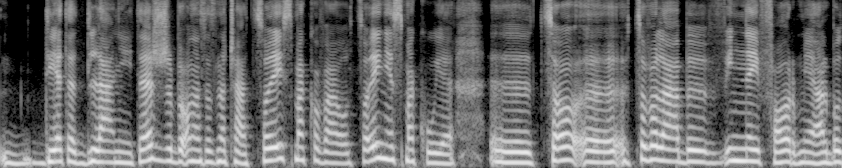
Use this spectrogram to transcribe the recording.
dietę dla niej też, żeby ona zaznaczała, co jej smakowało, co jej nie smakuje, co, co wolałaby w innej formie, albo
